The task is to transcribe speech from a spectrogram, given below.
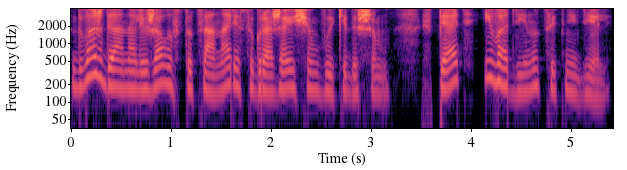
Дважды она лежала в стационаре с угрожающим выкидышем в 5 и в 11 недель.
